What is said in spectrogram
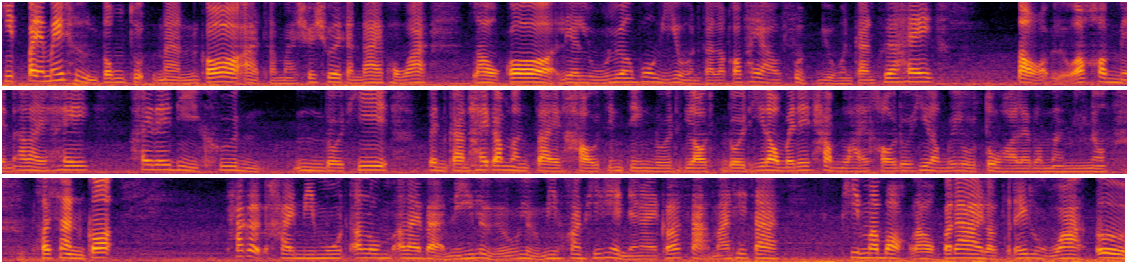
คิดไปไม่ถึงตรงจุดนั้นก็อาจจะมาช่วยๆกันได้ เพราะว่าเราก็เรียนรู้เรื่องพวกนี้อยู่เหมือนกัน แล้วก็พยายามฝึกอยู่เหมือนกันเพื่อให้ตอบหรือว่าคอมเมนต์อะไรให้ให้ได้ดีขึ้น โดยที่เป็นการให้กำลังใจเขาจริง ๆ โดยเราโดยที่เราไม่ได้ทำร้ายเขาโดยที่เราไม่รู้ตัวอะไรประมาณนี้เนาะเพราะฉะนั้นก็ถ้าเกิดใครมีมูดอารมณ์อะไรแบบนี้หรือหรือมีความคิดเห็นยังไง ก็สามารถที่จะพิมพ์มาบอกเราก็ได้ เราจะได้รู้ว่า เออ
